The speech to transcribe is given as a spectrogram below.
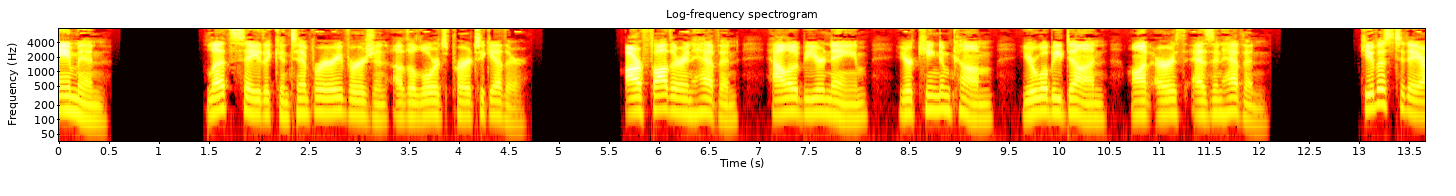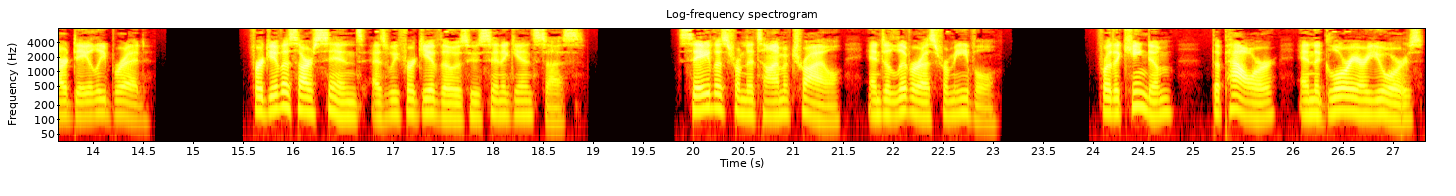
Amen. Let's say the contemporary version of the Lord's Prayer together. Our Father in heaven, hallowed be your name, your kingdom come, your will be done, on earth as in heaven. Give us today our daily bread. Forgive us our sins as we forgive those who sin against us. Save us from the time of trial, and deliver us from evil. For the kingdom, the power, and the glory are yours,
